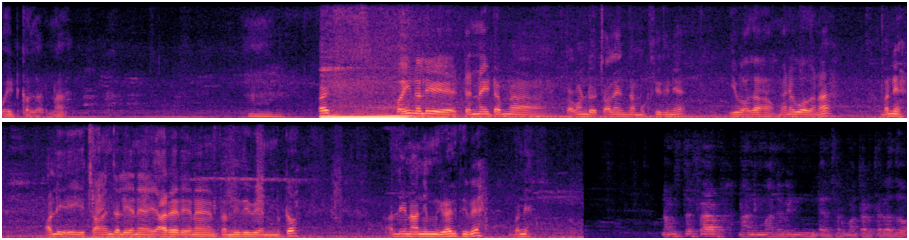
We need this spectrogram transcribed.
ವೈಟ್ ಕಲರ್ನ ಫೈನಲಿ ಟೆನ್ ಐಟಮ್ನ ತೊಗೊಂಡು ಚಾಲೆಂಜ್ನ ಮುಗಿಸಿದ್ದೀನಿ. ಇವಾಗ ಮನೆಗೆ ಹೋಗೋಣ. ಬನ್ನಿ. ಅಲ್ಲಿ ಈ ಚಾಲೆಂಜಲ್ಲಿ ಏನೇ ಯಾರ್ಯಾರು ಏನೇನು ತಂದಿದ್ದೀವಿ ಅಂದ್ಬಿಟ್ಟು ಅಲ್ಲಿ ನಾನು ನಿಮ್ಗೆ ಹೇಳ್ತೀವಿ. ಬನ್ನಿ. ನಮಸ್ತೆ ಫ್ಯಾಬ್ ನಾನು ನಿಮ್ಮ ನವೀನ್ ಡ್ಯಾನ್ಸರ್ ಮಾತಾಡ್ತಾ ಇರೋದು.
